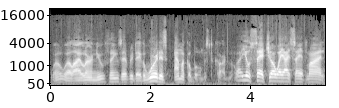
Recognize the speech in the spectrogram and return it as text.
Well, well, I learn new things every day. The word is amicable, Mr. Cardinal. Well, you say it your way, I say it mine.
